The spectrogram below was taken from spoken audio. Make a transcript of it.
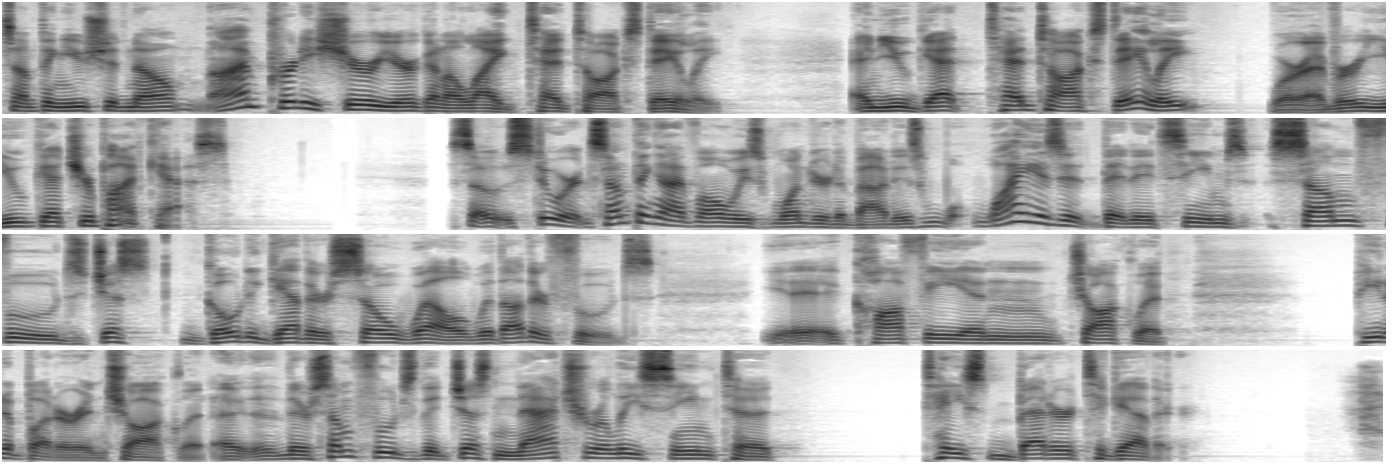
something you should know, I'm pretty sure you're going to like TED Talks Daily. And you get TED Talks daily wherever you get your podcasts. So, Stuart, something I've always wondered about is why is it that it seems some foods just go together so well with other foods? Coffee and chocolate, peanut butter and chocolate. Uh, there's some foods that just naturally seem to taste better together.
